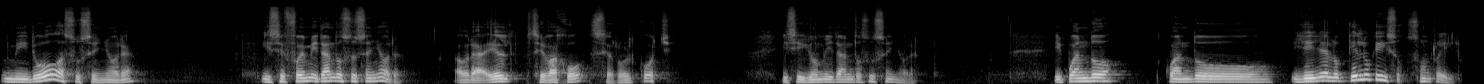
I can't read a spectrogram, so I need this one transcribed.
miró a su señora y se fue mirando a su señora. Ahora él se bajó, cerró el coche y siguió mirando a su señora. Y cuando, cuando, y ella lo ¿qué es lo que hizo? Sonreír.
